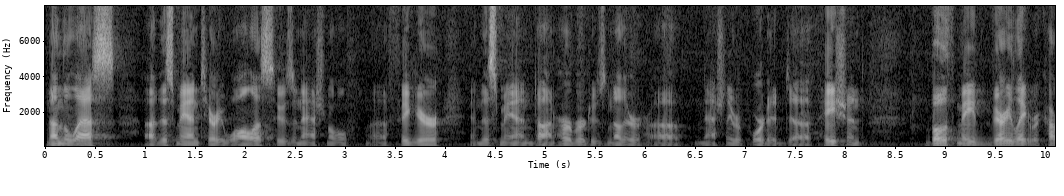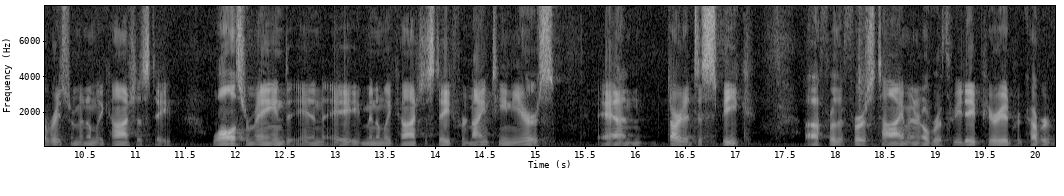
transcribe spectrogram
Nonetheless, uh, this man, Terry Wallis, who's a national uh, figure, and this man, Don Herbert, who's another uh, nationally reported uh, patient, both made very late recoveries from minimally conscious state. Wallis remained in a minimally conscious state for 19 years and started to speak uh, for the first time in over a three-day period recovered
